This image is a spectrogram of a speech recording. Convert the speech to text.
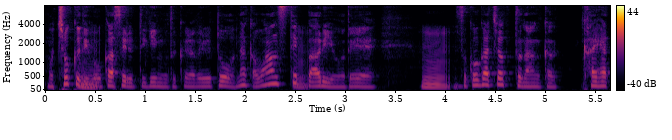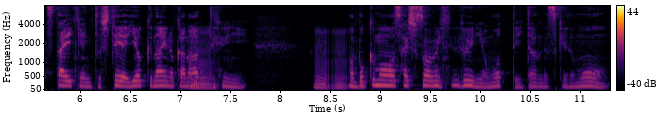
もう直で動かせるって言語と比べると、なんかワンステップあるようで、うん。そこがちょっとなんか開発体験として良くないのかなっていうふうにうんうんまあ、僕も最初そういうふうに思っていたんですけども、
